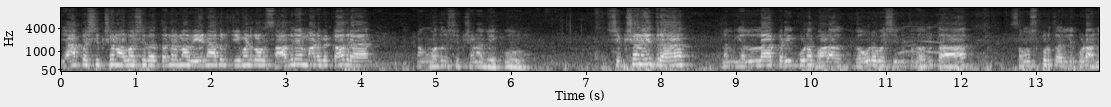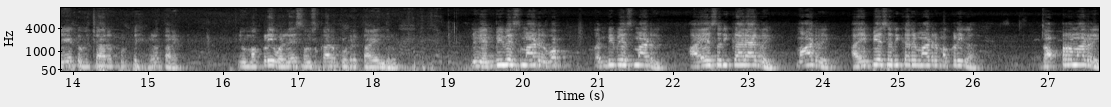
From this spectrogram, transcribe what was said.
ಯಾಕೆ ಶಿಕ್ಷಣ ಅವಶ್ಯದ ಅಂತಂದ್ರೆ ನಾವು ಏನಾದರೂ ಜೀವನದೊಳಗೆ ಸಾಧನೆ ಮಾಡಬೇಕಾದ್ರೆ ನಮ್ಗೆ ಮೊದಲು ಶಿಕ್ಷಣ ಬೇಕು. ಶಿಕ್ಷಣ ಇದ್ರೆ ನಮಗೆಲ್ಲ ಕಡೆ ಕೂಡ ಭಾಳ ಗೌರವ ಸಿಗುತ್ತದೆ ಅಂತ ಸಂಸ್ಕೃತದಲ್ಲಿ ಕೂಡ ಅನೇಕ ವಿಚಾರ ಕುರಿತು ಹೇಳ್ತಾರೆ. ನೀವು ಮಕ್ಕಳಿಗೆ ಒಳ್ಳೆಯ ಸಂಸ್ಕಾರ ಕೊಡ್ರಿ ತಾಯಂದರು. ನೀವು ಎಂ ಬಿ ಬಿ ಎಸ್ ಮಾಡ್ರಿ, ಒಪ್ ಎಂ ಬಿ ಬಿ ಎಸ್ ಮಾಡ್ರಿ ಐ ಎ ಎಸ್ ಅಧಿಕಾರಿ ಆಗ್ರಿ, ಮಾಡ್ರಿ ಐ ಪಿ ಎಸ್ ಅಧಿಕಾರಿ ಮಾಡ್ರಿ ಮಕ್ಕಳಿಗೆ ಡಾಕ್ಟರ್ ಮಾಡ್ರಿ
